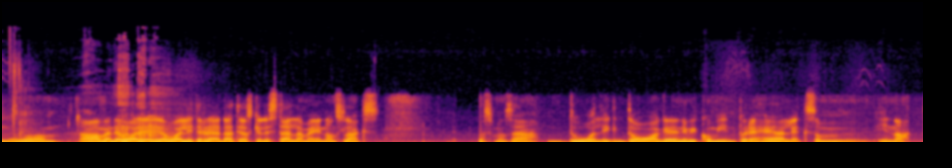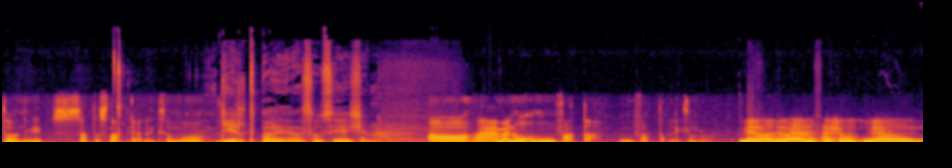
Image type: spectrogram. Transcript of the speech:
Det var, ja, men det var det. Jag var lite rädd att jag skulle ställa mig i någon slags vad ska man säga, dålig dager när vi kom in på det här liksom, i natt och när vi satt och snackade. Liksom, och... Guilt by association. Ja, nej, men hon, hon fattar. Hon fattar liksom. Det var, det var en person som jag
